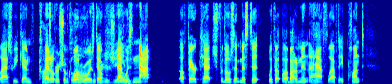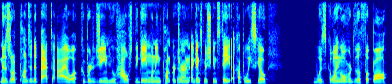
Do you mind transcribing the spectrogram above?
last weekend, Controversial call, Cooper that was not a fair catch for those that missed it. With a, about a minute and a half left, a punt. Minnesota punted it back to Iowa. Cooper DeJean, who housed the game-winning punt return against Michigan State a couple weeks ago, was going over to the football,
